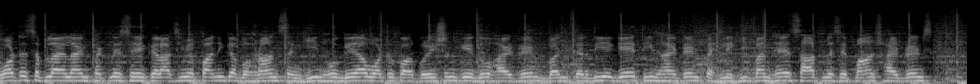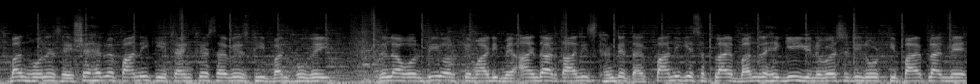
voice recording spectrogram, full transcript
वाटर सप्लाई लाइन फटने से कराची में पानी का बहरान संगीन हो गया। वाटर कॉरपोरेशन के दो हाइड्रेंट बंद कर दिए गए। तीन हाइड्रेंट पहले ही बंद हैं सात में से पाँच हाइड्रेंट्स बंद होने से शहर में पानी की टैंकर सर्विस भी बंद हो गई। जिला गरबी और केमाड़ी में आइंदा 48 घंटे तक पानी की सप्लाई बंद रहेगी। यूनिवर्सिटी रोड की पाइपलाइन में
